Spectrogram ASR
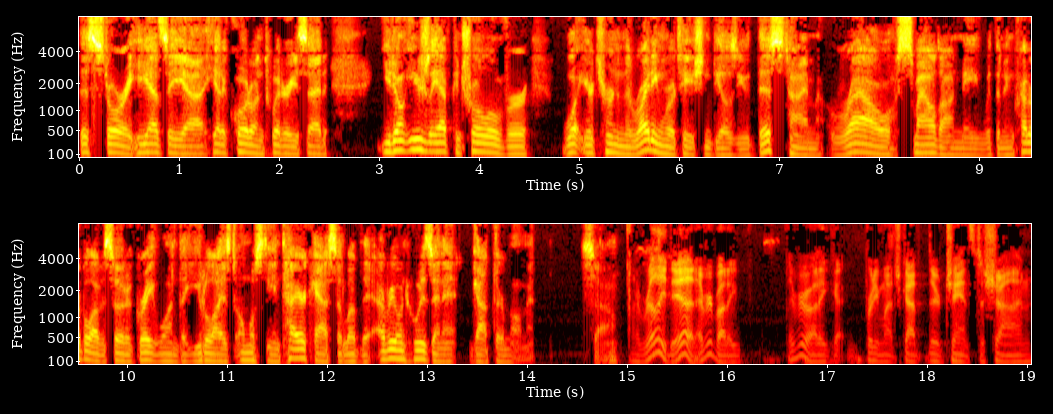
this story. He has a uh, he had a quote on Twitter. He said, "You don't usually have control over what your turn in the writing rotation deals you. This time, Rao smiled on me with an incredible episode, a great one that utilized almost the entire cast. I love that everyone who was in it got their moment." So I really did. Everybody, everybody got, pretty much got their chance to shine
